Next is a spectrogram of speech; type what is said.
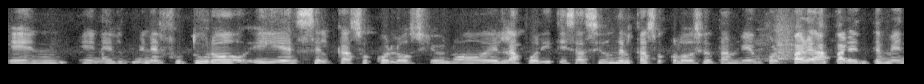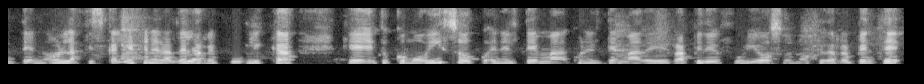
en, el, en, el, futuro y es el caso Colosio, ¿no? La politización del caso Colosio también, por, para, aparentemente, ¿no? La Fiscalía General de la República, que como hizo en el tema, con el tema de Rápido y Furioso, ¿no? Que de repente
